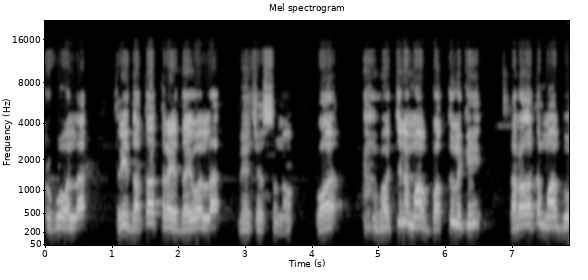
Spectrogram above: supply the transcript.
కృప వల్ల శ్రీ దత్తాత్రేయ దయవల్ల మేము చేస్తున్నాం. వా- వచ్చిన మా భక్తులకి తర్వాత మాకు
